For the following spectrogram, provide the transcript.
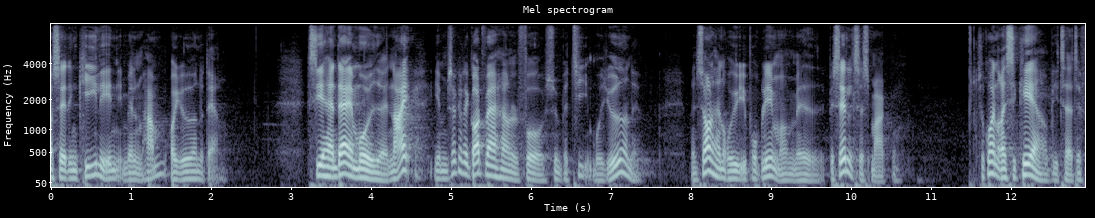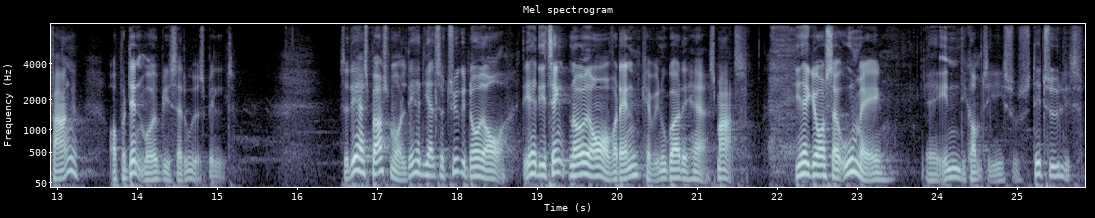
at sætte en kile ind imellem ham og jøderne der. Siger han derimod øh, nej, jamen så kan det godt være, at han vil få sympati mod jøderne. Men så vil han ryge i problemer med besættelsesmagten. Så kunne han risikere at blive taget til fange, og på den måde blive sat ud af spillet. Så det her spørgsmål, det har de altså tykket noget over. Det har de tænkt noget over, hvordan kan vi nu gøre det her smart. De har gjort sig umage, øh, inden de kom til Jesus. Det er tydeligt.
